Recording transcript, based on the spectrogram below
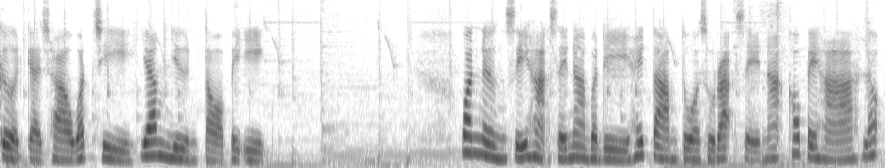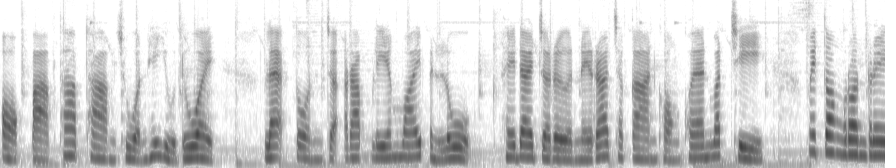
เกิดแก่ชาววัดชียั่งยืนต่อไปอีก วันหนึ่งสีหเสนาบดีให้ตามตัวสุระเสนะเข้าไปหาแล้วออกปากทาบทามชวนให้อยู่ด้วย และตนจะรับเลี้ยงไว้เป็นลูก ให้ได้เจริญในราชการของแคว้นวัดชี ไม่ต้องร่อนเร่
